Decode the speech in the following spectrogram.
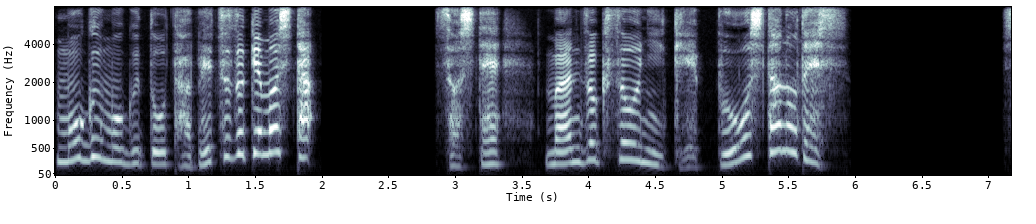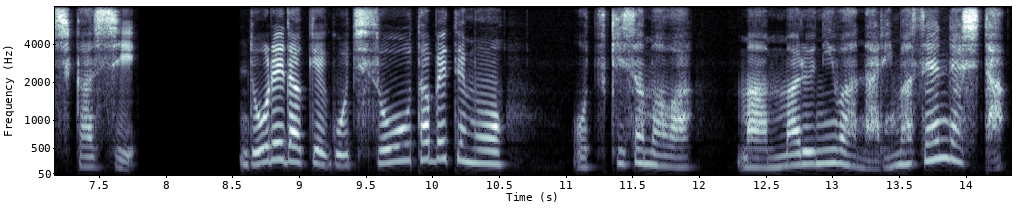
もぐもぐと食べ続けました。そして満足そうにゲップをしたのです。しかし、どれだけごちそうを食べても、お月様はまん丸にはなりませんでした。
